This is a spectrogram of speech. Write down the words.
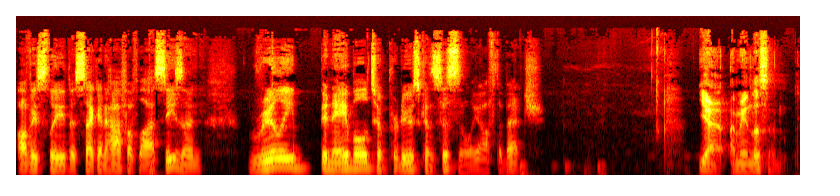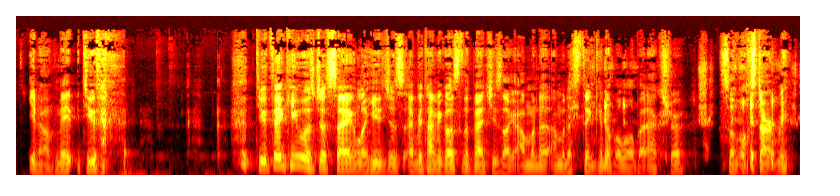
obviously the second half of last season, really been able to produce consistently off the bench. Yeah, I mean, listen, you know, maybe do you do you think he was just saying like he's just every time he goes to the bench he's like I'm gonna I'm gonna stink it up a little bit extra so they'll start me.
